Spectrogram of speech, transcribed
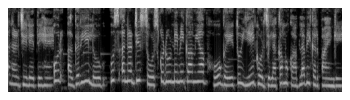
एनर्जी लेते हैं। और अगर ये लोग उस एनर्जी सोर्स को ढूँढने में कामयाब हो गए तो ये गोडजिला का मुकाबला भी कर पाएँगे।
